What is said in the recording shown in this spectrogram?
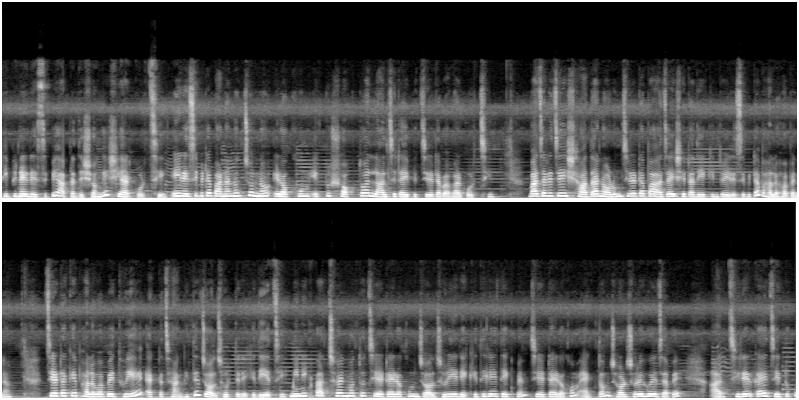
টিফিনের রেসিপি আপনাদের সঙ্গে শেয়ার করছি। এই রেসিপিটা বানানোর জন্য এরকম একটু শক্ত আর লালচে টাইপের চিড়েটা ব্যবহার করছি। বাজারে যে সাদা নরম চিড়েটা পাওয়া যায়, সেটা দিয়ে কিন্তু এই রেসিপিটা ভালো হবে না। চিড়েটাকে ভালোভাবে ধুয়ে একটা ছাঁকনিতে জল ঝরতে রেখে দিয়েছি। মিনিট পাঁচ, ছয়ের মতো চিড়েটা এরকম জল ঝরিয়ে রেখে দিলেই দেখবেন চিড়েটা এরকম একদম ঝরঝরে হয়ে যাবে। আর চিড়ের গায়ে যেটুকু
